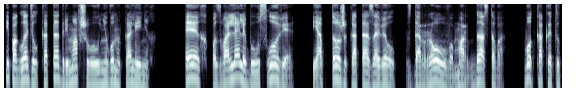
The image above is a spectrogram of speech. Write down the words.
и погладил кота, дремавшего у него на коленях. «Эх, позволяли бы условия, я б тоже кота завел, здорового, мордастого, вот как этот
